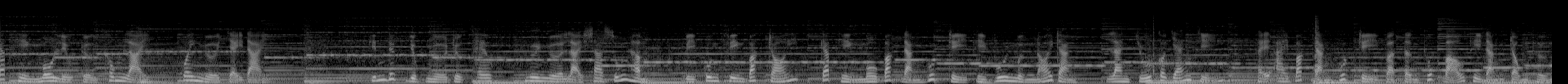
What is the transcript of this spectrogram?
Các hiền mô liệu cự không lại, quay ngựa chạy đại. Kính đức dục ngựa rượt theo, người ngựa lại xa xuống hầm, bị quân phiên bắt trói, các hiền mô bắt đặng huất trì thì vui mừng nói rằng, Lan chúa có gián chỉ, hễ ai bắt đặng huất trì và tần thúc bảo thì đặng trọng thưởng.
